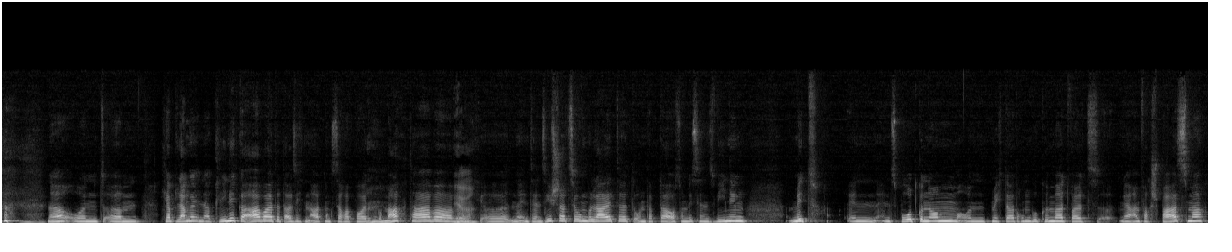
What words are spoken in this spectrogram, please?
Na, und ähm, ich habe lange in der Klinik gearbeitet. Als ich den Atmungstherapeuten gemacht habe, habe Ja. ich äh, eine Intensivstation geleitet und habe da auch so ein bisschen das Wiening mit in, ins Boot genommen und mich darum gekümmert, weil es mir einfach Spaß macht,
